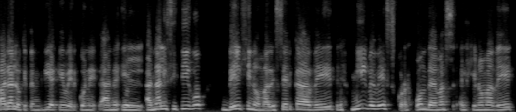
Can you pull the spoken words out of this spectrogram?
para lo que tendría que ver con el, análisis, digo, del genoma. De cerca de 3.000 bebés, corresponde además el genoma de,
